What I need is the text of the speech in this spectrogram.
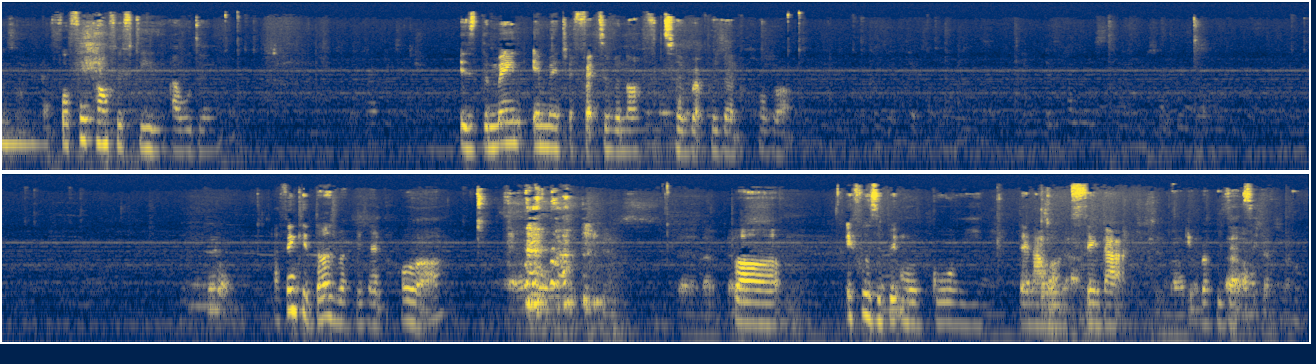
Mm, for four pound fifty, I wouldn't. Is the main image effective enough to represent horror? I think it does represent horror. but if it was a bit more gory, then I would say that it represents it properly.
